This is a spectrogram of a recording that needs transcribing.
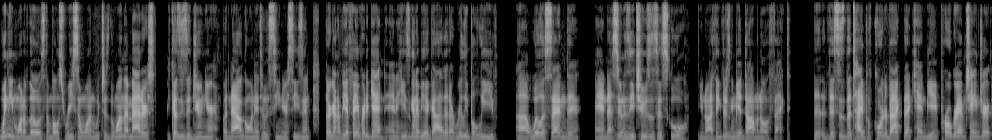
winning one of those, the most recent one, which is the one that matters because he's a junior, but now going into his senior season, they're going to be a favorite again. And he's going to be a guy that I really believe uh, will ascend and, And as soon as he chooses his school, you know, I think there's going to be a domino effect. This is the type of quarterback that can be a program changer,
